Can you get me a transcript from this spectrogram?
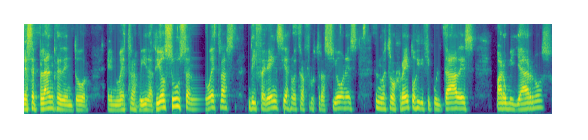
de ese plan redentor en nuestras vidas. Dios usa nuestras diferencias, nuestras frustraciones, nuestros retos y dificultades para humillarnos,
